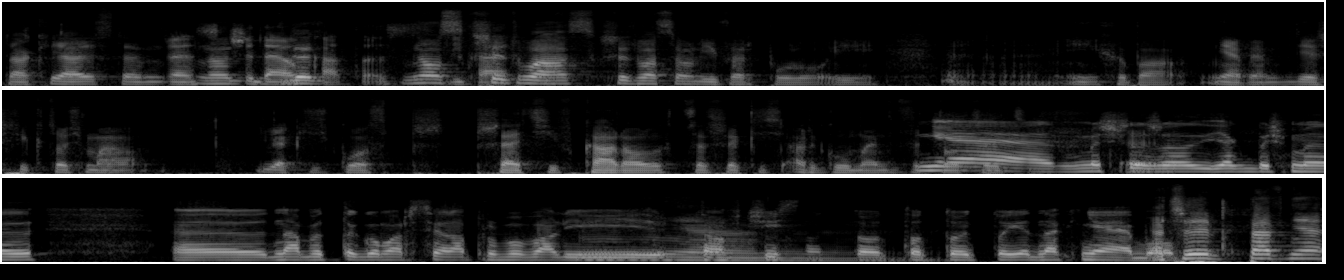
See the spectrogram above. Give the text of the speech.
Tak, ja jestem. że no, skrzydełka to jest. No, skrzydła, skrzydła są Liverpoolu i, e, i chyba, nie wiem, jeśli ktoś ma jakiś głos pr- przeciw, Karol, chcesz jakiś argument wytoczyć? Nie, myślę, E. że jakbyśmy e, nawet tego Marcela próbowali Nie. tam wcisnąć, to, to, to, to jednak nie, bo Znaczy, pewnie,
